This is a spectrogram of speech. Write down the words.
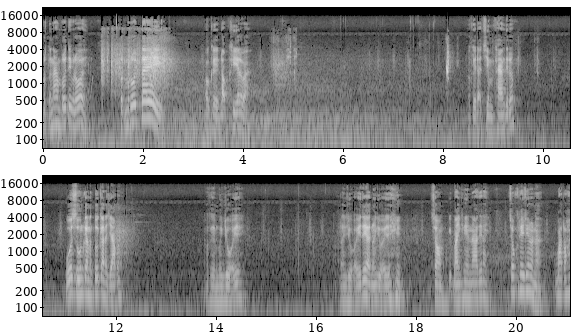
រត់ទៅណាមិនរួចទេប្រូអើយរត់មិនរួចទេអូខេ10ខៀលបាទអូខេដាក់ជាបន្ថែមទៀតទៅអូយស៊ូនកាន់តែទួយកាន់តែយ៉ាប់អូខេមិនយកអីអត់ដឹងយកអីទេអត់ដឹងយកអីទេចំគេបាញ់គ្នាណាទៀតហើយចុះគ្នាយើងណា បាត់អស់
